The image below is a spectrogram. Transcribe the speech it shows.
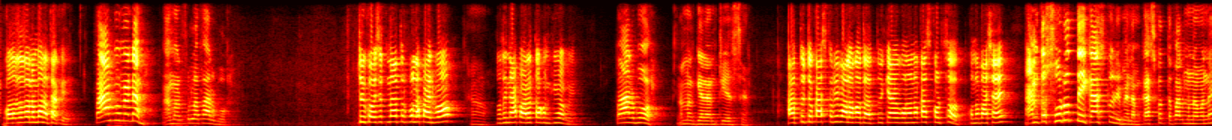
কথাটা যেন মনে থাকে। পারব ম্যাডাম আমার ফুলা পারব। তুই কইছিস না তোর পোলা পারব? হ্যাঁ। যদি না পারে তখন কি হবে? পারব আমার গ্যারান্টি আছে। আর তুই তো কাজ করবি ভালো কথা। তুই কি কোনো কাজ করছ? কোনো বাসায়? আমি তো শুরুতেই কাজ করি ম্যাডাম কাজ করতে পারব না মানে।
